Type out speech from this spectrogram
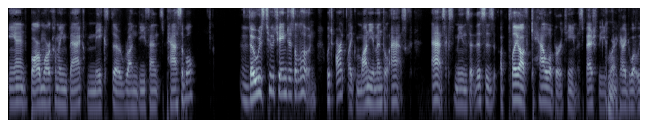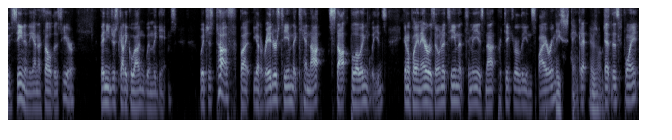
and Barmore coming back makes the run defense passable. Those two changes alone, which aren't like monumental asks, asks means that this is a playoff caliber team, especially compared to what we've seen in the NFL this year. Then you just got to go out and win the games, which is tough. But you got a Raiders team that cannot stop blowing leads. You're going to play an Arizona team that to me is not particularly inspiring. They stink. At, at this point,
